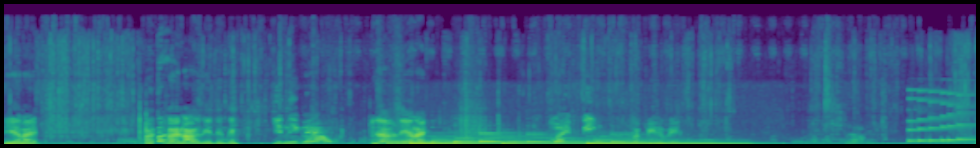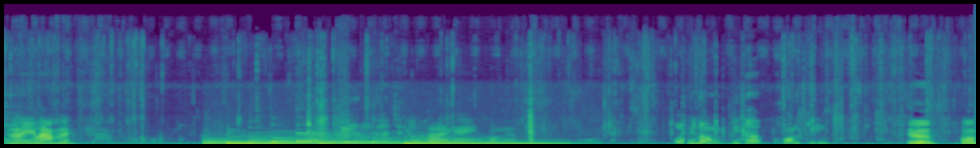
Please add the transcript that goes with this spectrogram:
นี่อะไรถอยถอยหลังนิดนึงดิกินอีกแล้วนี่ละนี่อะไรกล้วยปิ้งไปปิ้งไปปิ้งแล้วแล้วนี่น้ำอะไรกล้วยปิ้งเหลือชิ้นสุดท้ายไงของนั้นโอ้พี่น้องนี่ก็ของกินเออหอม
